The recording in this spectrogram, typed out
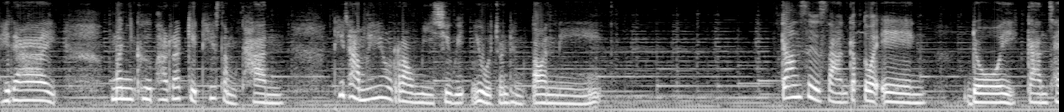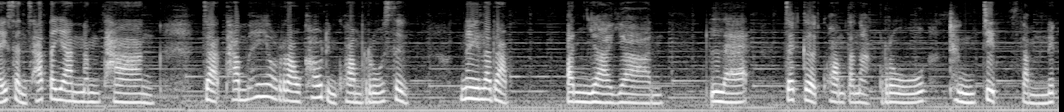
ให้ได้ มันคือภารกิจที่สำคัญ ที่ทำให้เรามีชีวิตอยู่จนถึงตอนนี้ การสื่อสารกับตัวเองโดยการใช้สัญชาตญาณนำทาง จะทำให้เราเข้าถึงความรู้สึก ในระดับ ปัญญายาณ และจะเกิดความตระหนักรู้ถึงจิตสำนึก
